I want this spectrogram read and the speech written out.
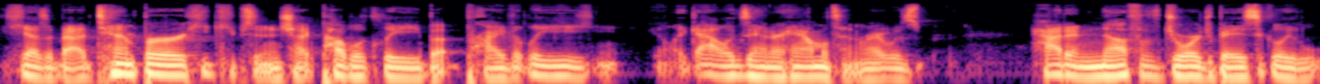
he has a bad temper. He keeps it in check publicly, but privately, like Alexander Hamilton, right, was had enough of George basically,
